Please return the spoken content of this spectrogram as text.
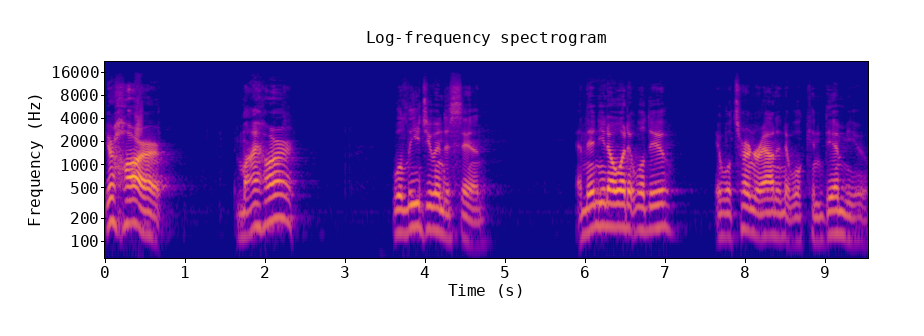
Your heart, my heart, will lead you into sin. And then you know what it will do? It will turn around and it will condemn you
